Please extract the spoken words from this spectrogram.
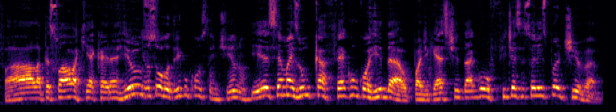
Fala pessoal, aqui é Kairan Rios. Eu sou o Rodrigo Constantino. E esse é mais um Café com Corrida, o podcast da Golfite Assessoria Esportiva.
